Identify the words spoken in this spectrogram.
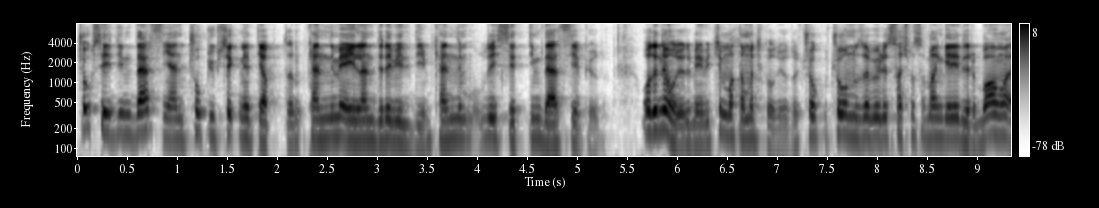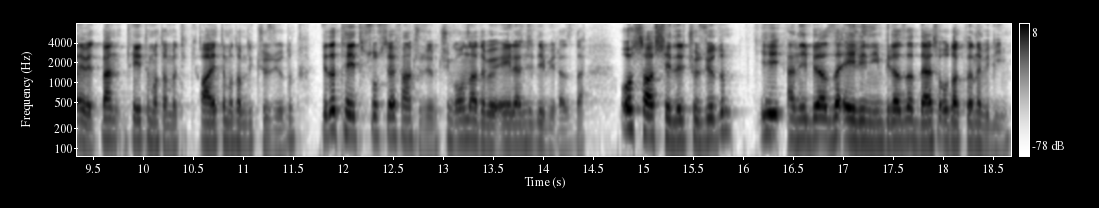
Çok sevdiğim ders yani çok yüksek net yaptığım, kendimi eğlendirebildiğim, kendimi mutlu hissettiğim dersi yapıyordum. O da ne oluyordu benim için? Matematik oluyordu. Çok çoğunuza böyle saçma sapan gelebilir bu ama evet ben TYT matematik, AYT matematik çözüyordum. Ya da TYT sosyal falan çözüyordum. Çünkü onlar da böyle eğlenceli biraz da. O saat şeyleri çözüyordum. ki hani biraz da eğleneyim, biraz da derse odaklanabileyim.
